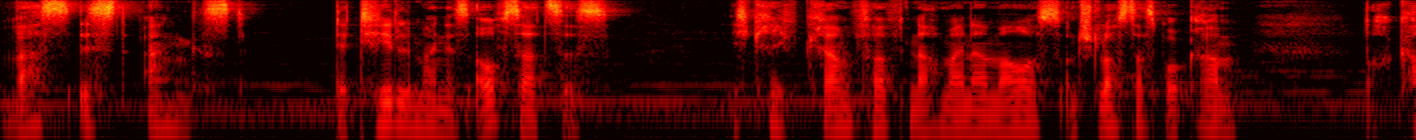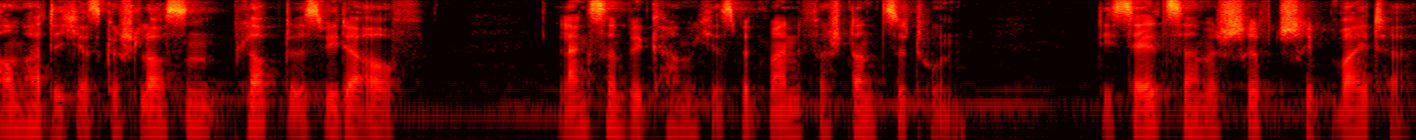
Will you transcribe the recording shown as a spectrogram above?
Was ist Angst? Der Titel meines Aufsatzes. Ich griff krampfhaft nach meiner Maus und schloss das Programm. Doch kaum hatte ich es geschlossen, ploppte es wieder auf. Langsam bekam ich es mit meinem Verstand zu tun. Die seltsame Schrift schrieb weiter.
